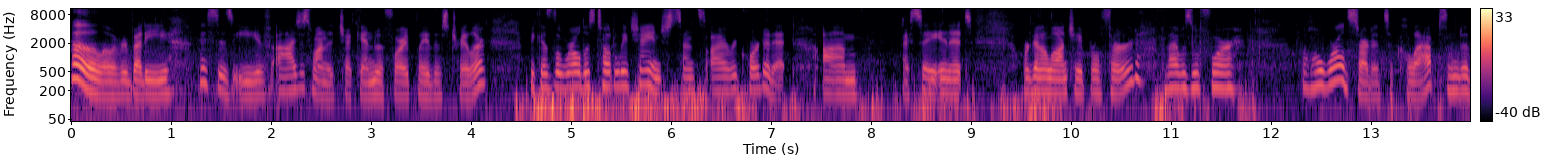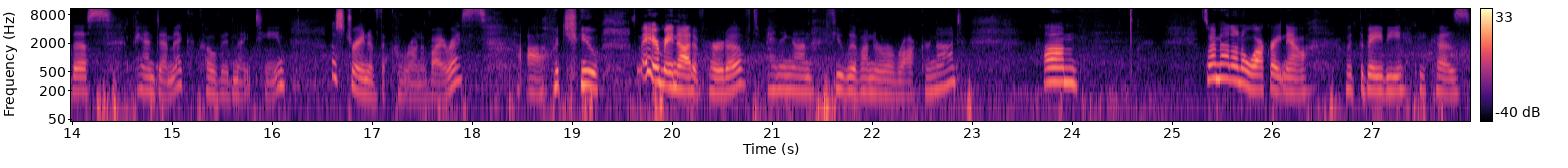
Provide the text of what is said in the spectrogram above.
Hello, everybody. This is Eve. I just wanted to check in before I play this trailer because the world has totally changed since I recorded it. Um, I say in it, we're going to launch April 3rd. That was before the whole world started to collapse under this pandemic, COVID 19, a strain of the coronavirus, uh, which you may or may not have heard of, depending on if you live under a rock or not. Um, so I'm out on a walk right now with the baby because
